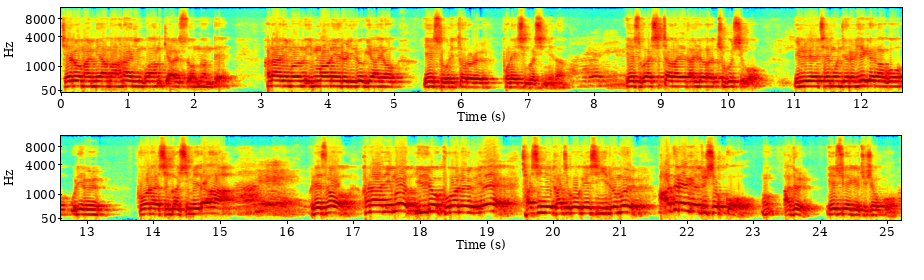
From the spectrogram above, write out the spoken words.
죄로 말미암아 하나님과 함께 할 수 없는데 하나님은 임마누엘을 이루게 하여 예수 그리스도를 보내신 것입니다. 예수가 십자가에 달려 죽으시고 인류의 죄 문제를 해결하고 우리를 구원하신 것입니다. 그래서 하나님은 인류 구원을 위해 자신이 가지고 계신 이름을 아들에게 주셨고, 어? 아들, 예수에게 주셨고,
